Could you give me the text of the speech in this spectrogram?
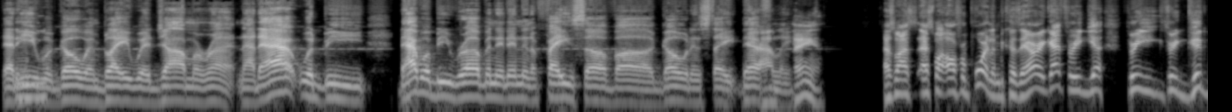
that he Mhm. would go and play with Ja Morant. Now that would be that would be rubbing it into the face of uh Golden State, I'm definitely. saying. That's why that's why I offer Portland because they already got three three three good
